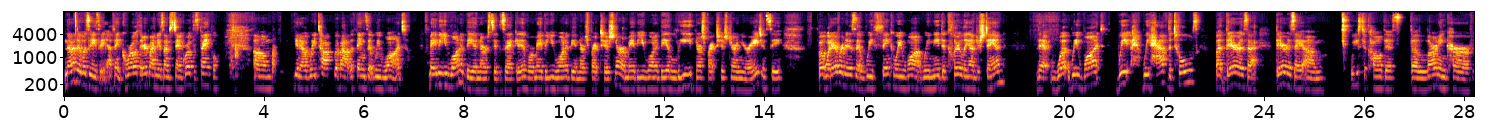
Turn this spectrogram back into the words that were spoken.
None of it was easy. I think growth, everybody needs to understand growth is painful. Um, you know, we talk about the things that we want. Maybe you want to be a nurse executive, or maybe you want to be a nurse practitioner, or maybe you want to be a lead nurse practitioner in your agency. But whatever it is that we think we want, we need to clearly understand that what we want, we we have the tools, but there is a there is a um, we used to call this the learning curve,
